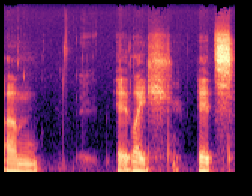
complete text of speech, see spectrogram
Um, it like it's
